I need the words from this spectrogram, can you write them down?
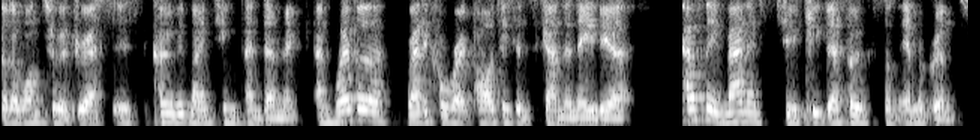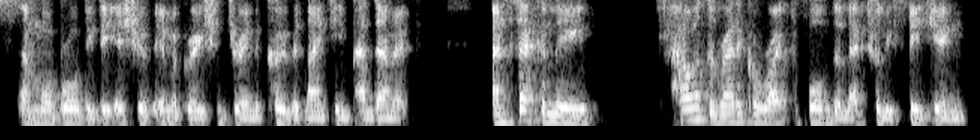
that I want to address is the COVID 19 pandemic and whether radical right parties in Scandinavia have they managed to keep their focus on immigrants and more broadly the issue of immigration during the COVID 19 pandemic? And secondly, how has the radical right performed electorally speaking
